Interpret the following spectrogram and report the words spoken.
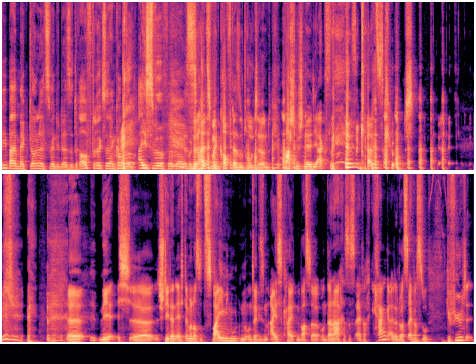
wie bei McDonalds, wenn du da so drauf drückst und dann kommt so Eiswürfel raus. und dann halte ich meinen Kopf da so drunter und wasche mir schnell die Achseln. Ganz komisch. äh, nee, ich äh, stehe dann echt immer noch so zwei Minuten unter diesem eiskalten Wasser und danach ist es einfach krank, Alter. Du hast einfach so gefühlt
